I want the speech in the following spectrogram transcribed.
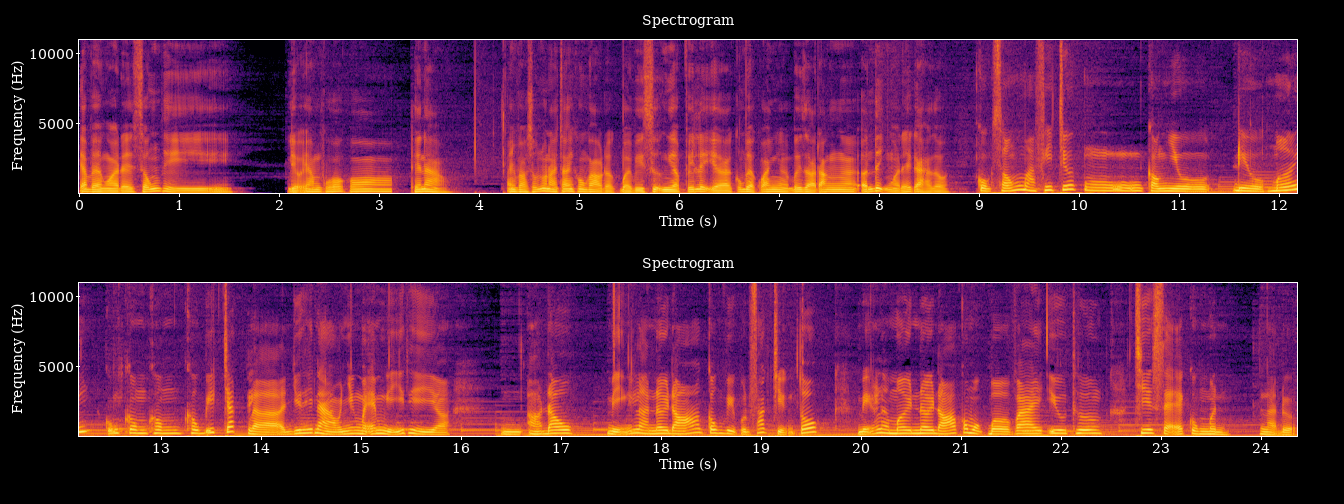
em về ngoài đấy sống thì liệu em có có thế nào? Anh vào sống chỗ này chắc anh không vào được bởi vì sự nghiệp với lại à, công việc của anh bây giờ đang à, ấn định ngoài đấy cả rồi. Cuộc sống mà phía trước ừ, còn nhiều điều mới cũng không không không biết chắc là như thế nào. Nhưng mà em nghĩ thì à, ừ, ở đâu, miễn là nơi đó công việc mình phát triển tốt, miễn là nơi nơi đó có một bờ vai yêu thương, chia sẻ cùng mình là được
